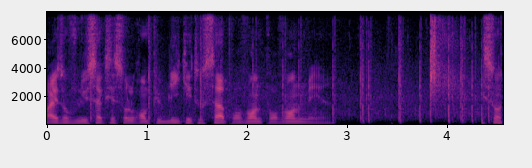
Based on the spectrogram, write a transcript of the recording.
ouais, ils ont voulu s'axer sur le grand public et tout ça pour vendre, pour vendre, mais euh, ils sont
